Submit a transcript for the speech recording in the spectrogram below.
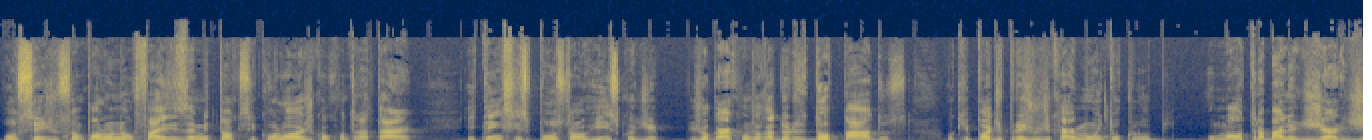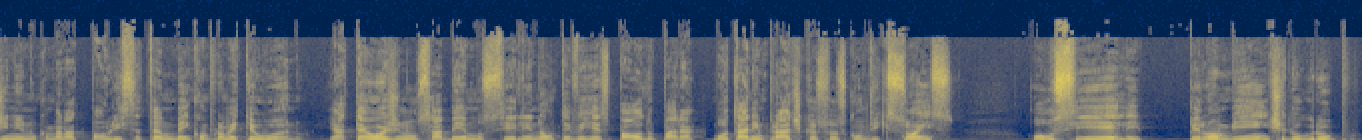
Ou seja, o São Paulo não faz exame toxicológico ao contratar e tem se exposto ao risco de jogar com jogadores dopados, o que pode prejudicar muito o clube. O mau trabalho de Jardine no Campeonato Paulista também comprometeu o ano, e até hoje não sabemos se ele não teve respaldo para botar em prática suas convicções ou se ele, pelo ambiente do grupo,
